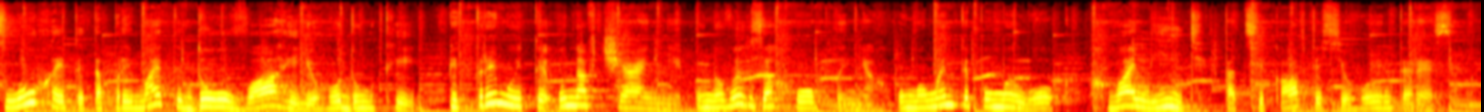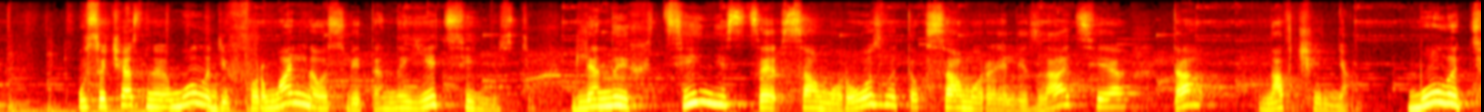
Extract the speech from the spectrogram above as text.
слухайте та приймайте до уваги його думки, підтримуйте у навчанні, у нових захопленнях, у моменти помилок, хваліть та цікавтесь його інтересами. У сучасної молоді формальна освіта не є цінністю. Для них цінність це саморозвиток, самореалізація та навчання. Молодь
